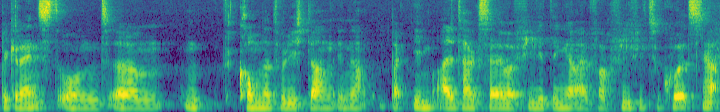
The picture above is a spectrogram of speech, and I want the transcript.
begrenzt und ähm, kommen natürlich dann in, im Alltag selber viele Dinge einfach viel, viel zu kurz. Ja.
